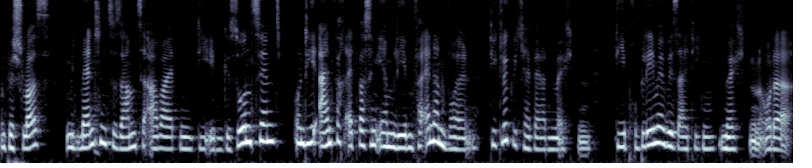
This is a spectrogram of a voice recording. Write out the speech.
Und beschloss, mit Menschen zusammenzuarbeiten, die eben gesund sind und die einfach etwas in ihrem Leben verändern wollen, die glücklicher werden möchten, die Probleme beseitigen möchten oder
